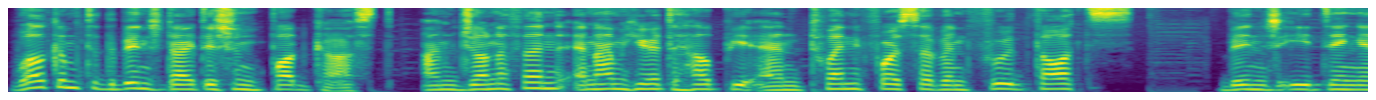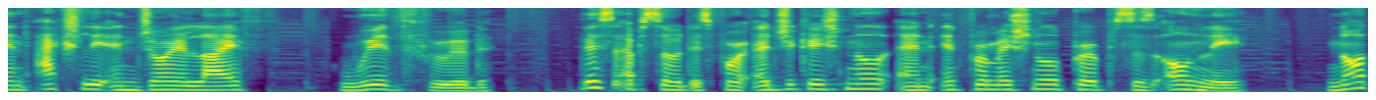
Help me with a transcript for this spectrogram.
Welcome to the Binge Dietitian Podcast. I'm Jonathan, and I'm here to help you end 24 7 food thoughts, binge eating, and actually enjoy life with food. This episode is for educational and informational purposes only, not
